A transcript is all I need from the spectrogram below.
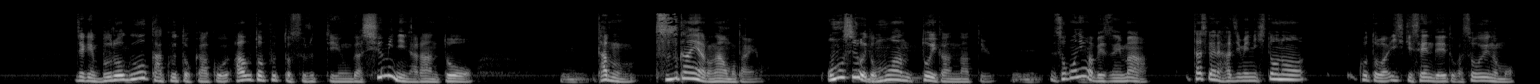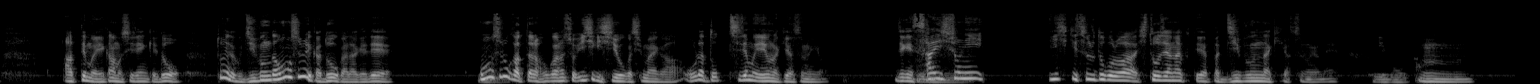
じゃけん、ブログを書くとか、こう、アウトプットするっていうのが趣味にならんと、うん多分続かんやろな、思ったんよ。面白いと思わんといかんなっていう。うんそこには別にまあ、確かに初めに人のことは意識せんでええとかそういうのもあってもええかもしれんけど、とにかく自分が面白いかどうかだけで、面白かったら他の人を意識しようがしまいが、俺はどっちでもええような気がするんよ。じゃけん最初に意識するところは人じゃなくてやっぱ自分な気がするんよね。自分がうん。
